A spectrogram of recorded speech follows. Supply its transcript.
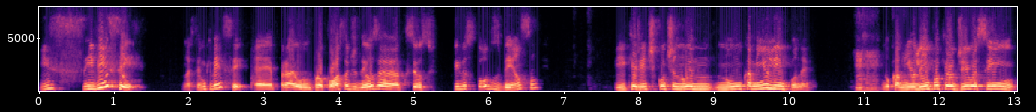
e, e vencer. Nós temos que vencer. É, pra, o propósito de Deus é que seus filhos todos vençam e que a gente continue num caminho limpo, né? Uhum. No caminho limpo que eu digo assim,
